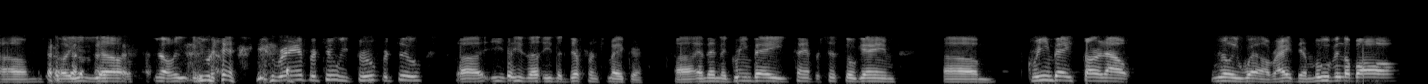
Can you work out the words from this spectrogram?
Um, so he, uh, you know, he, he ran, he ran for two, he threw for two. Uh, he, he's a he's a difference maker. Uh, and then the Green Bay San Francisco game, um, Green Bay started out really well, right? They're moving the ball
